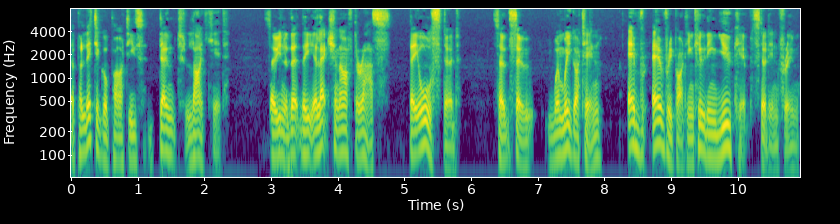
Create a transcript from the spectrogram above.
the political parties, don't like it. So you know, the, the election after us, they all stood. So so when we got in, every, every party, including UKIP, stood in Frome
